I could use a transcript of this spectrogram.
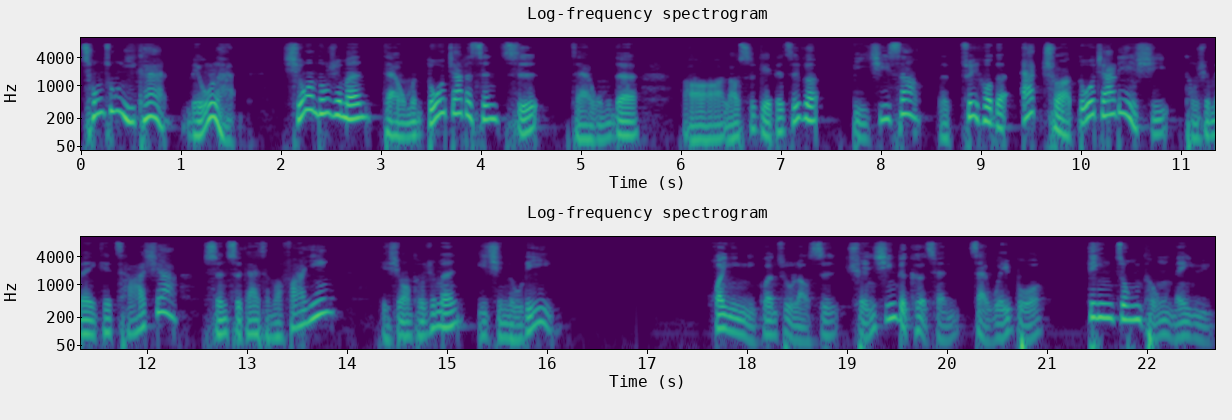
匆匆一看，浏览。希望同学们在我们多加的生词，在我们的啊老师给的这个笔记上的最后的 extra 多加练习，同学们也可以查一下生词该怎么发音。也希望同学们一起努力。欢迎你关注老师全新的课程，在微博丁中同美语。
